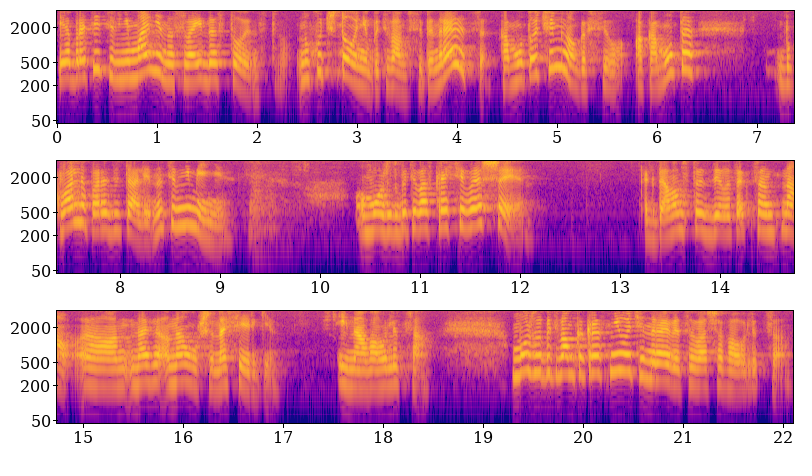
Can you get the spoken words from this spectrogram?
и обратите внимание на свои достоинства. Ну, хоть что-нибудь вам в себе нравится, кому-то очень много всего, а кому-то буквально пара деталей, но тем не менее. Может быть, у вас красивая шея, тогда вам стоит сделать акцент на, э, на, на уши, на серьги и на овал лица. Может быть, вам как раз не очень нравится ваш овал лица,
